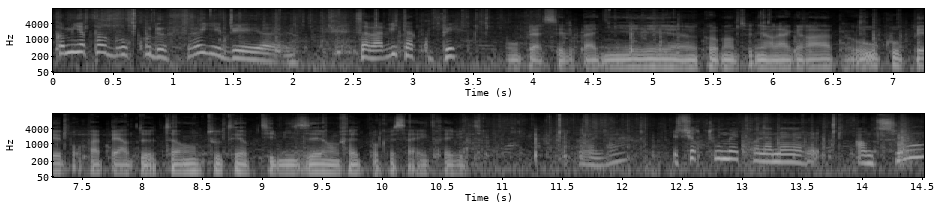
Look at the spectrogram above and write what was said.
Comme il n'y a pas beaucoup de feuilles, eh bien, euh, ça va vite à couper. Où placer le panier, euh, comment tenir la grappe, où couper pour pas perdre de temps. Tout est optimisé en fait pour que ça aille très vite. Voilà. Surtout mettre la main en dessous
